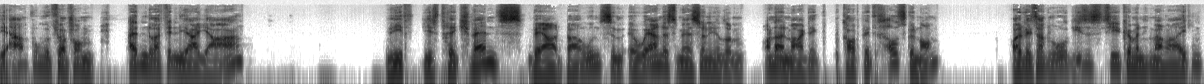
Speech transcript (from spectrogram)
Die haben ungefähr vom alten Dreivierteljahr Jahr die, die Frequenzwert bei uns im Awareness-Messer in unserem Online-Marketing-Cockpit rausgenommen, weil wir gesagt haben, oh, dieses Ziel können wir nicht mehr erreichen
